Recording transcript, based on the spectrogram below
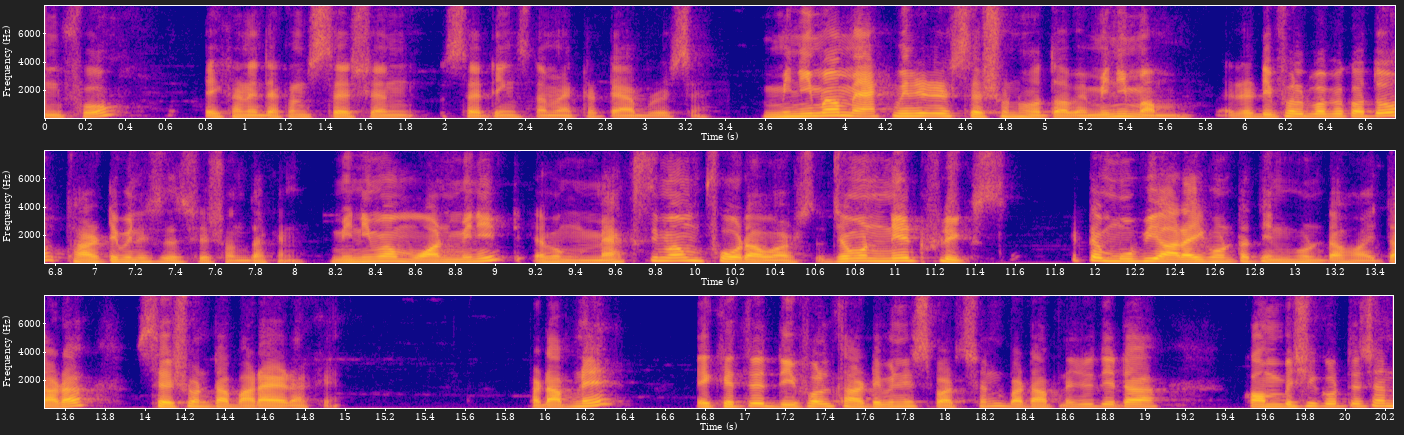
ইনফো এখানে দেখুন সেশন সেটিংস নামে একটা ট্যাব রয়েছে। মিনিমাম এক মিনিটের সেশন হতে হবে মিনিমাম এটা ডিফল্ট ভাবে কত? থার্টি মিনিটের সেশন দেখেন। মিনিমাম ওয়ান মিনিট এবং ম্যাক্সিমাম ফোর আওয়ার্স যেমন নেটফ্লিক্স একটা মুভি আড়াই ঘণ্টা, তিন ঘণ্টা হয়, তারা সেশনটা বাড়ায় রাখে। বাট আপনি এক্ষেত্রে ডিফল্ট থার্টি মিনিটস পাচ্ছেন বাট আপনি যদি এটা কম বেশি করতে চান,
